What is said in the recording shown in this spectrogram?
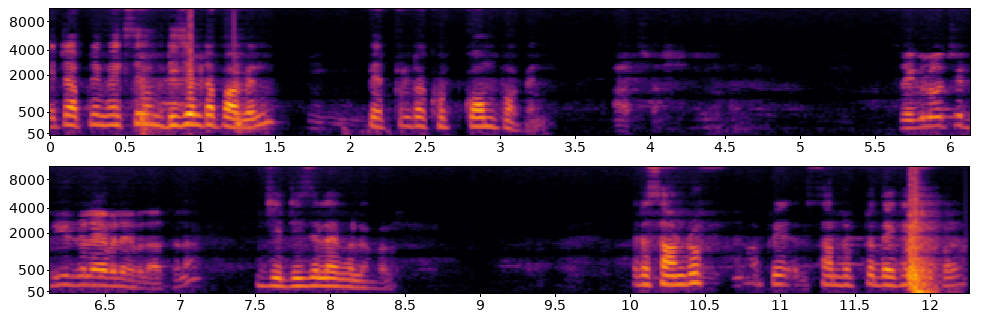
এটা আপনি ম্যাক্সিমাম ডিজেলটা পাবেন। পেট্রোলটা খুব কম পাবেন। আচ্ছা। এগুলো হচ্ছে ডিজেল অ্যাভেলেবেল আছে না? জি ডিজেল অ্যাভেলেবল এটা সানরুফ আপনি সানরুফটা দেখে নিতে পারেন।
